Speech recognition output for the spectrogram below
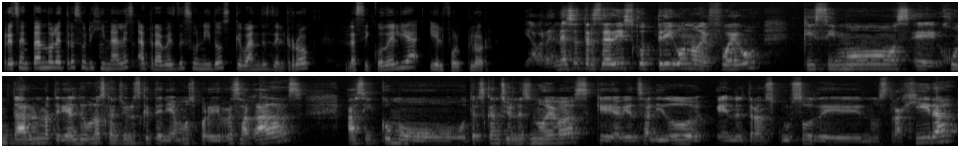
presentando letras originales a través de sonidos que van desde el rock, la psicodelia y el folclore. Y ahora en ese tercer disco, Trígono de Fuego, quisimos eh, juntar el material de unas canciones que teníamos por ahí rezagadas, así como tres canciones nuevas que habían salido en el transcurso de nuestra gira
